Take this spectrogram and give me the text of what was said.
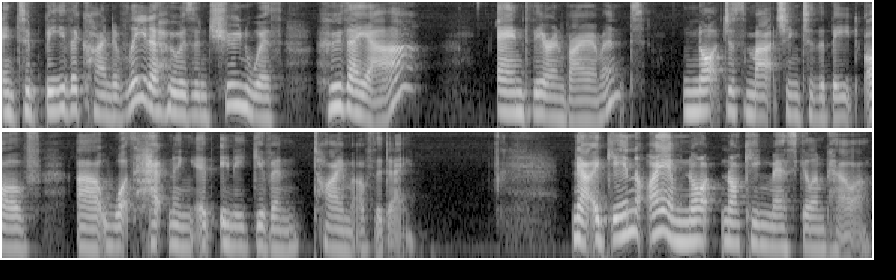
and to be the kind of leader who is in tune with who they are and their environment, not just marching to the beat of uh, what's happening at any given time of the day. Now, again, I am not knocking masculine power.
